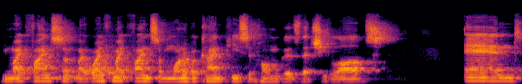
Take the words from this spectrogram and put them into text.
You might find some, my wife might find some one of a kind piece at Home Goods that she loves. And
